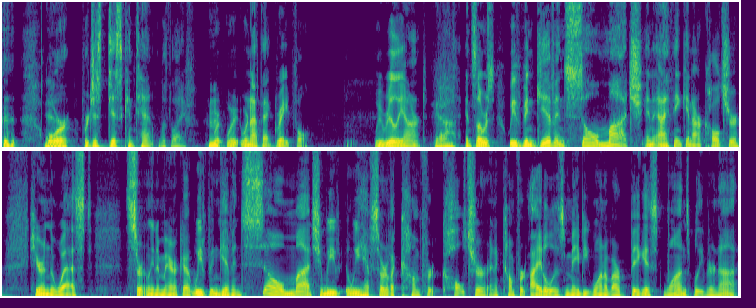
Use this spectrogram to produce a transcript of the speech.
or we're just discontent with life. Hmm. We're, we're, we're not that grateful. We really aren't. Yeah. And so there's- we've been given so much. And I think in our culture here in the West, certainly in America, we've been given so much. And we we have sort of a comfort culture, and a comfort idol is maybe one of our biggest ones, believe it or not.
